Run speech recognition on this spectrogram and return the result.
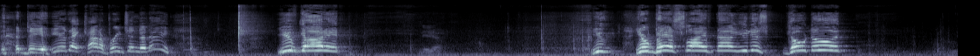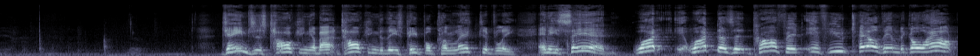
Do you hear that kind of preaching today? You've got it. Yeah. You your best life now, you just go do it. James is talking about talking to these people collectively, and he said, what, what does it profit if you tell them to go out,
